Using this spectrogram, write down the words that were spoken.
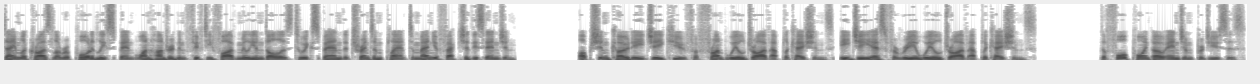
Daimler Chrysler reportedly spent $155 million to expand the Trenton plant to manufacture this engine. Option code EGQ for front-wheel drive applications, EGS for rear-wheel drive applications. The 4.0 engine produces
